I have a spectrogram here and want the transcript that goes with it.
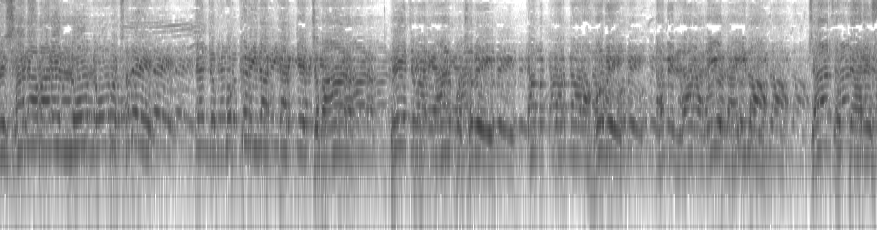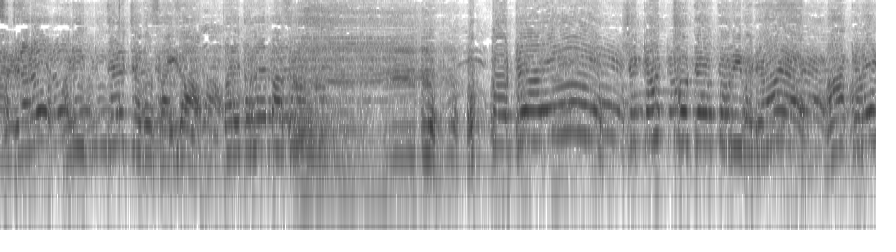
ਨਿਸ਼ਾਨਾ ਬਾਰੇ ਲੋਕ ਪੁੱਛਦੇ ਕਿੰਜ ਮੁੱਕੜੀ ਦਾ ਕਰਕੇ ਜ਼ਬਾਨ ਬੇਜ਼ਬਾਨ ਪੁੱਛਦੇ, ਕੰਮ ਕਰਨ ਵਾਲਾ ਹੋਵੇ ਐਵੇਂ ਲਾਰਾ ਨਹੀਂ ਉਹ ਲਾਈਦਾ ਚਾਰ ਤੋਂ ਪਿਆਰੇ ਸੱਜਣਾ ਨੂੰ ਬੜੀ ਦਿਲ ਚ ਵਸਾਈ ਦਾ ਪਰ ਇਧਰਲੇ ਪਾਸੇ ਉਹ ਕੋਠੇ ਵਾਲੇ ਸ਼ਿਕਾ ਛੋਟੇ ਤੋਰੀ ਵੱਡਿਆ ਹੈ। ਆ ਕਿਹੜੇ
